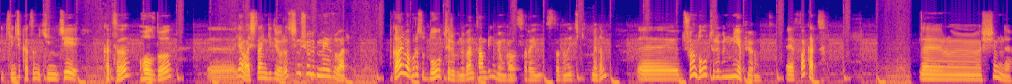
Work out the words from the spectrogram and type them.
ikinci katın ikinci katı oldu. Ee, yavaştan gidiyoruz. Şimdi şöyle bir mevzu var. Galiba burası Doğu tribünü. Ben tam bilmiyorum Galatasaray'ın stadına hiç gitmedim. Ee, şu an Doğu tribününü yapıyorum. Ee, fakat ee, şimdi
